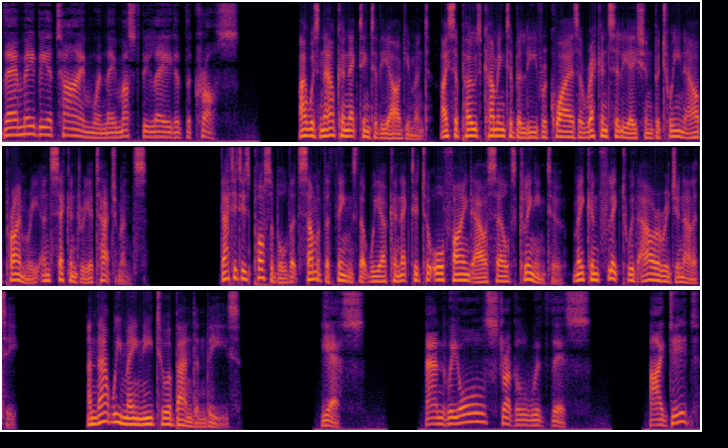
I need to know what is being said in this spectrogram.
there may be a time when they must be laid at the cross. I was now connecting to the argument. I suppose coming to believe requires a reconciliation between our primary and secondary attachments. That it is possible that some of the things that we are connected to or find ourselves clinging to may conflict with our originality. and that we may need to abandon these. Yes. And we all struggle with this. I did.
